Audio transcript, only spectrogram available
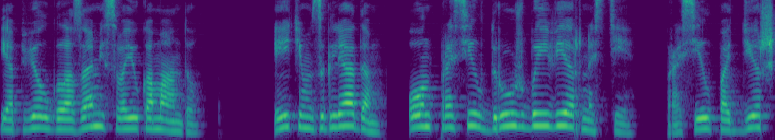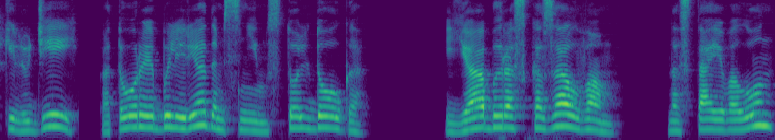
и обвел глазами свою команду. Этим взглядом он просил дружбы и верности, просил поддержки людей, которые были рядом с ним столь долго. «Я бы рассказал вам», — настаивал он,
